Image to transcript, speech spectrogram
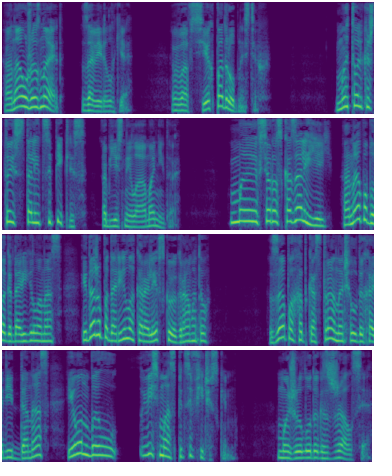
Она уже знает», — заверил я. «Во всех подробностях». «Мы только что из столицы Пиклис», — объяснила Аманита. «Мы все рассказали ей, она поблагодарила нас и даже подарила королевскую грамоту». Запах от костра начал доходить до нас, и он был весьма специфическим. Мой желудок сжался.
